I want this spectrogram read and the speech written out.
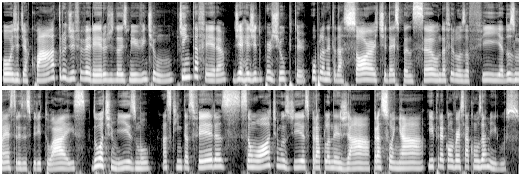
Hoje, dia 4 de fevereiro de 2021, quinta-feira, dia regido por Júpiter, o planeta da sorte, da expansão, da filosofia, dos mestres espirituais, do otimismo, as quintas-feiras são ótimos dias para planejar, para sonhar e para conversar com os amigos.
